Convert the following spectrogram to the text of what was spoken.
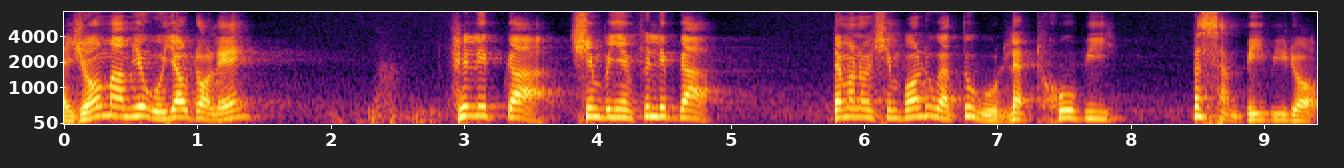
အယောမမြို့ကိုရောက်တော့လေ ဖိလိပကရှင်ဘုရင်ဖိလိပကတမန်တော်ရှင်ဘောလူကသူ့ကိုလက်ထိုးပြီးပတ်စံပေးပြီးတော့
